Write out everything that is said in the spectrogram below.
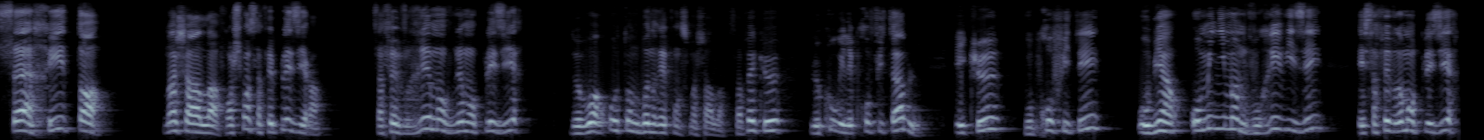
Sakhita. Masha'Allah. Franchement, ça fait plaisir. Hein. Ça fait vraiment, vraiment plaisir de voir autant de bonnes réponses. Masha'Allah. Ça fait que le cours, il est profitable et que vous profitez ou bien au minimum vous révisez et ça fait vraiment plaisir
